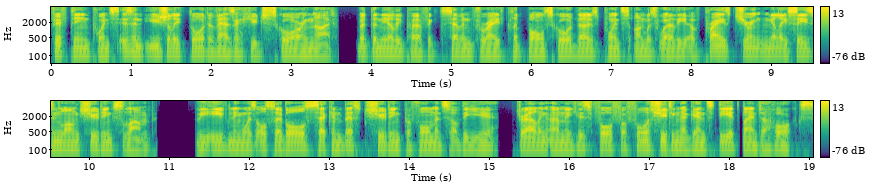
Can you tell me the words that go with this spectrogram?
15 points isn't usually thought of as a huge scoring night, but the nearly perfect 7 for 8 clip Ball scored those points on was worthy of praise during nearly season-long shooting slump. The evening was also Ball's second best shooting performance of the year, trailing only his 4 for 4 shooting against the Atlanta Hawks.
